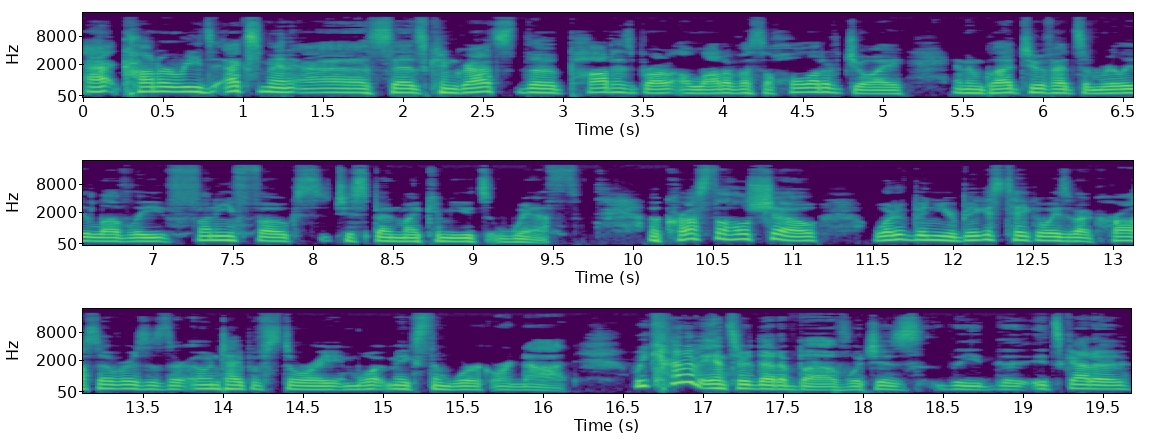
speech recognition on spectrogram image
At Connor Reed's X Men uh, says, "Congrats! The pod has brought a lot of us a whole lot of joy, and I'm glad to have had some really lovely, funny folks to spend my commutes with. Across the whole show, what have been your biggest takeaways about crossovers as their own type of story, and what makes them work or not? We kind of answered that above, which is the the it's gotta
